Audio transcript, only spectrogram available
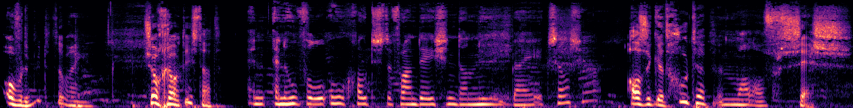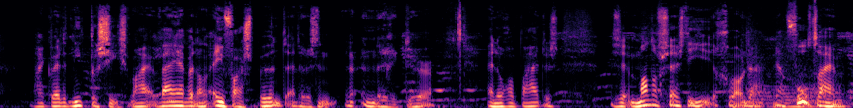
over de bühne te brengen. Zo groot is dat. En, en hoeveel, hoe groot is de foundation dan nu bij Excelsior? Als ik het goed heb, een man of zes. Maar ik weet het niet precies. Maar wij hebben dan één vast punt en er is een, een directeur en nog een paar. Dus, dus een man of zes die gewoon daar ja, fulltime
